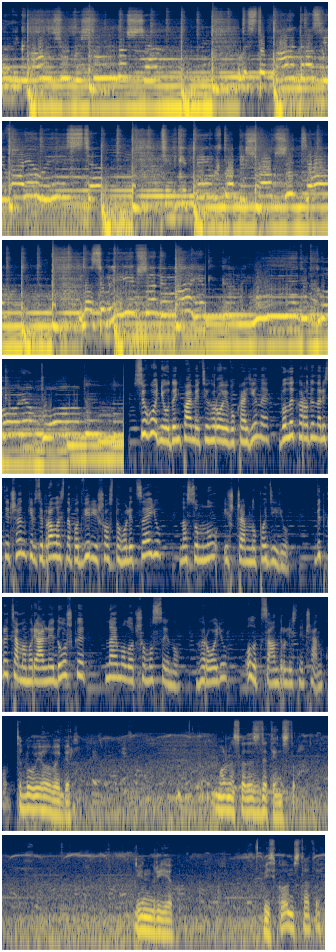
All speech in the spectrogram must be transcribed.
За вікном чути шум доща, листопад розвіває листя, тільки тим, хто пішов в життя, на землі вже немає. Каменіє від горя подих. Сьогодні, у День пам'яті героїв України, велика родина Лісніченків зібралась на подвір'ї 6-го ліцею на сумну і щемну подію. Відкриття меморіальної дошки наймолодшому сину, герою Олександру Лісніченку. Це був його вибір. Можна сказати, з дитинства. Він мріяв військовим стати.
